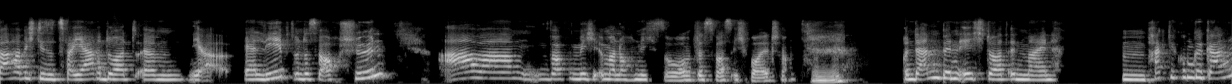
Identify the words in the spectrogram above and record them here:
Zwar habe ich diese zwei Jahre dort ähm, ja, erlebt und das war auch schön, aber war für mich immer noch nicht so das, was ich wollte. Mhm. Und dann bin ich dort in mein m, Praktikum gegangen,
